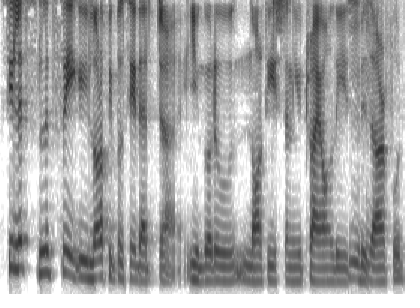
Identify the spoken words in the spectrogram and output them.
see, let's let's say a lot of people say that uh, you go to northeast and you try all these bizarre food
